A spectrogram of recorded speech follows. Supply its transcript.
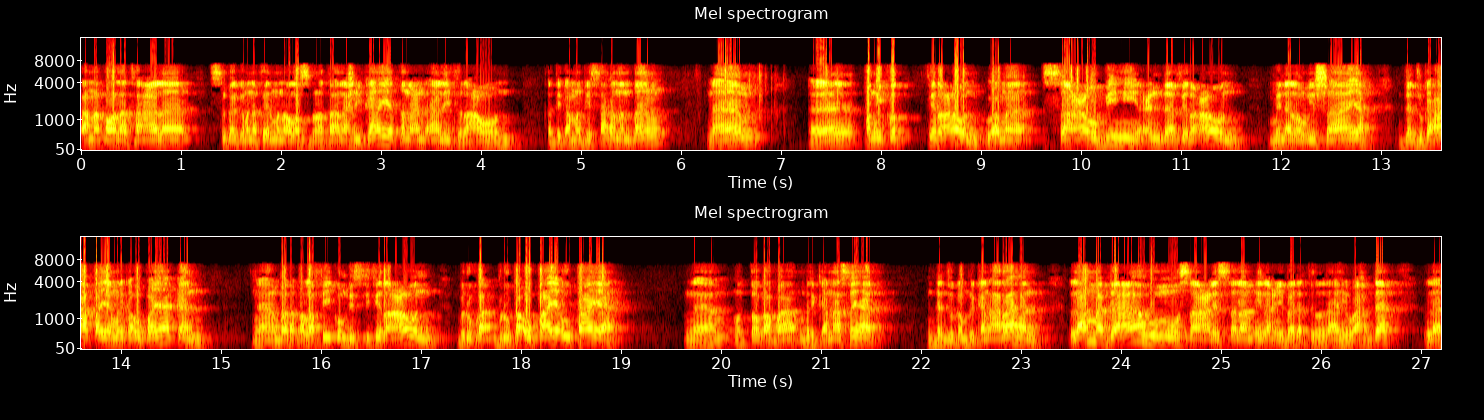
kama qala ta'ala sebagaimana firman Allah Subhanahu wa taala hikayatan an ali fir'aun ketika mengisahkan tentang enam eh, pengikut Firaun wa ma sa'u bihi 'inda fir'aun minal wisayah dan juga apa yang mereka upayakan. Nah, barakallahu fikum di Firaun berupa berupa upaya-upaya. Nah, untuk apa? Memberikan nasihat dan juga memberikan arahan. Lama da'ahu Musa alaihissalam ila ibadatillahi wahdah la.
